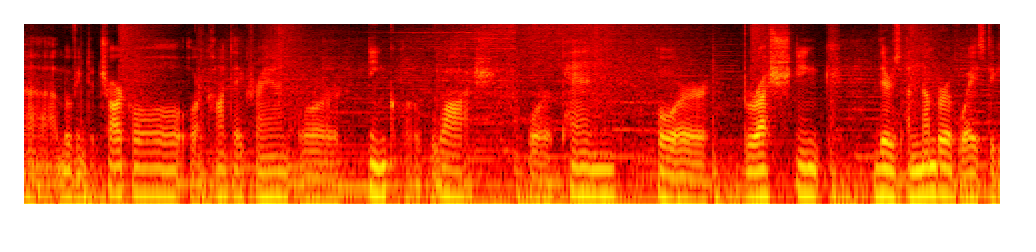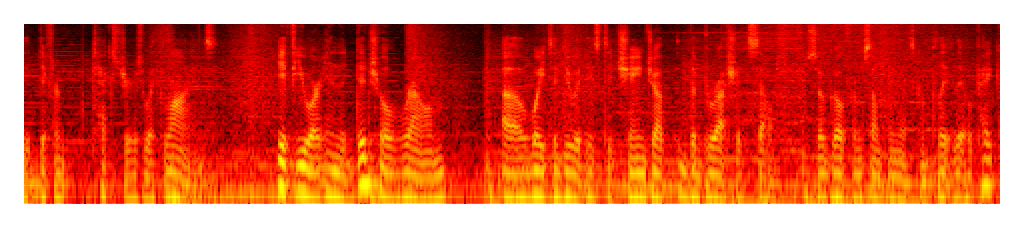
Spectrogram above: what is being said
uh, moving to charcoal or Conte crayon or ink or wash or pen or brush ink. There's a number of ways to get different textures with lines. If you are in the digital realm, a way to do it is to change up the brush itself. So go from something that's completely opaque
